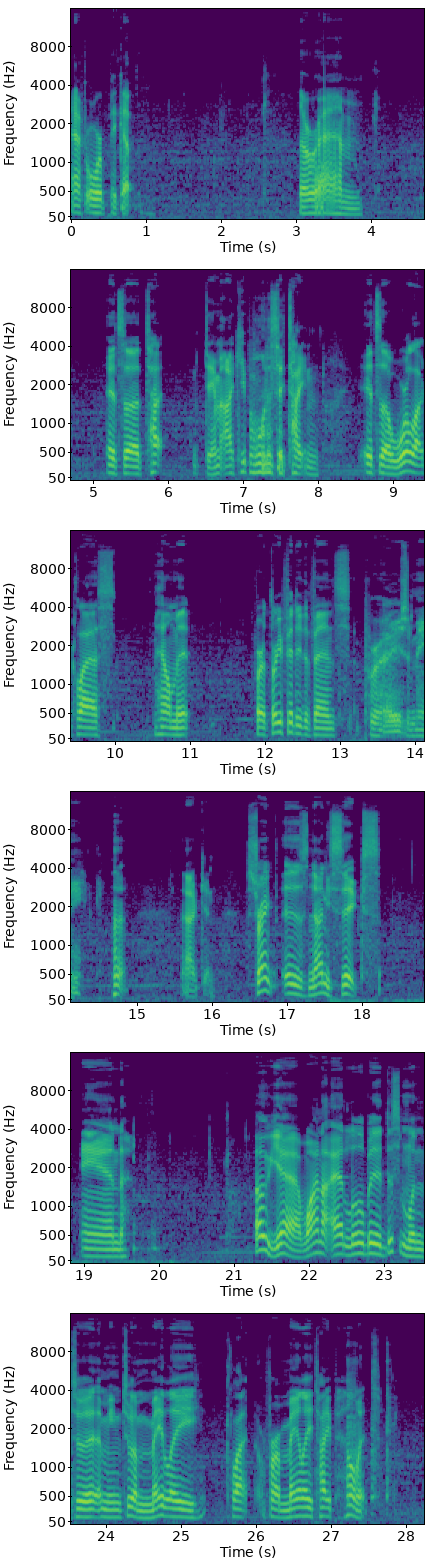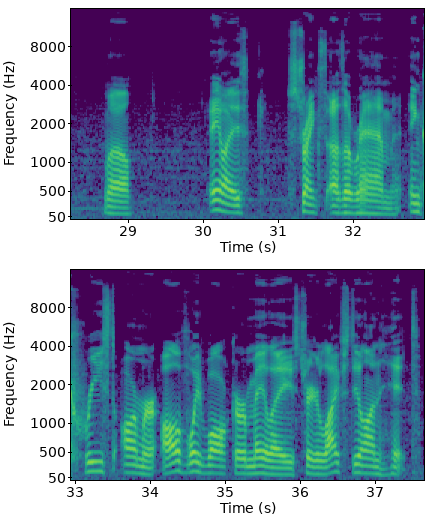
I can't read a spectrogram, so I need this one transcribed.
after orb pickup. The Ram. It's a damn it, I keep on wanting to say Titan. It's a Warlock class helmet for 350 defense. Praise me. Can. Strength is 96 and oh yeah, why not add a little bit of discipline to it? I mean, to a melee for a melee type helmet. Well, anyways, Strength of the Ram. Increased armor. All Voidwalker melees trigger lifesteal on hit.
